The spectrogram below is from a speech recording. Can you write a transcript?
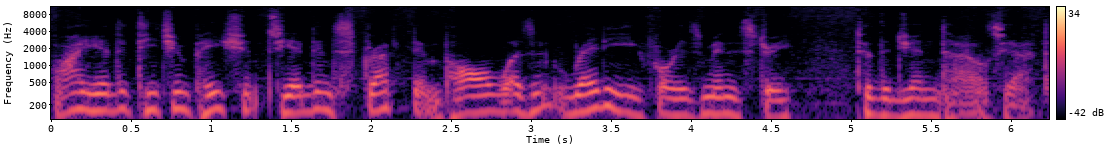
Why? He had to teach him patience. He had to instruct him. Paul wasn't ready for his ministry to the Gentiles yet.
